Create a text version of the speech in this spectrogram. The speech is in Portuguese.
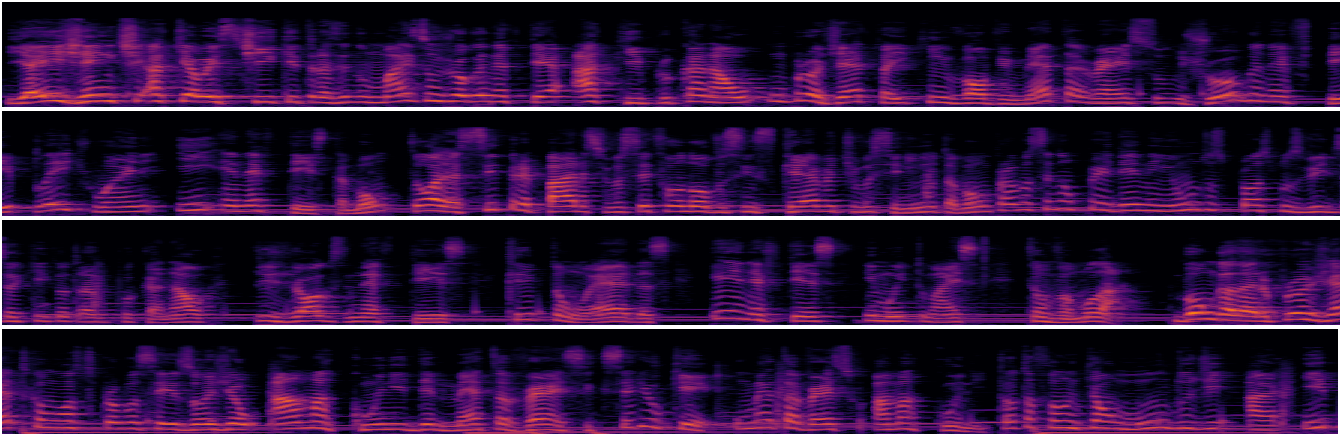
E aí gente, aqui é o Stick trazendo mais um jogo NFT aqui pro canal, um projeto aí que envolve metaverso, jogo NFT, Play to Earn e NFTs, tá bom? Então olha, se prepare, se você for novo se inscreve, ativa o sininho, tá bom? Pra você não perder nenhum dos próximos vídeos aqui que eu trago pro canal, de jogos NFTs, criptomoedas, NFTs e muito mais, então vamos lá! Bom galera, o projeto que eu mostro pra vocês hoje é o Amakuni The Metaverse, que seria o quê? O metaverso Amakuni. Então tá falando que é um mundo de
